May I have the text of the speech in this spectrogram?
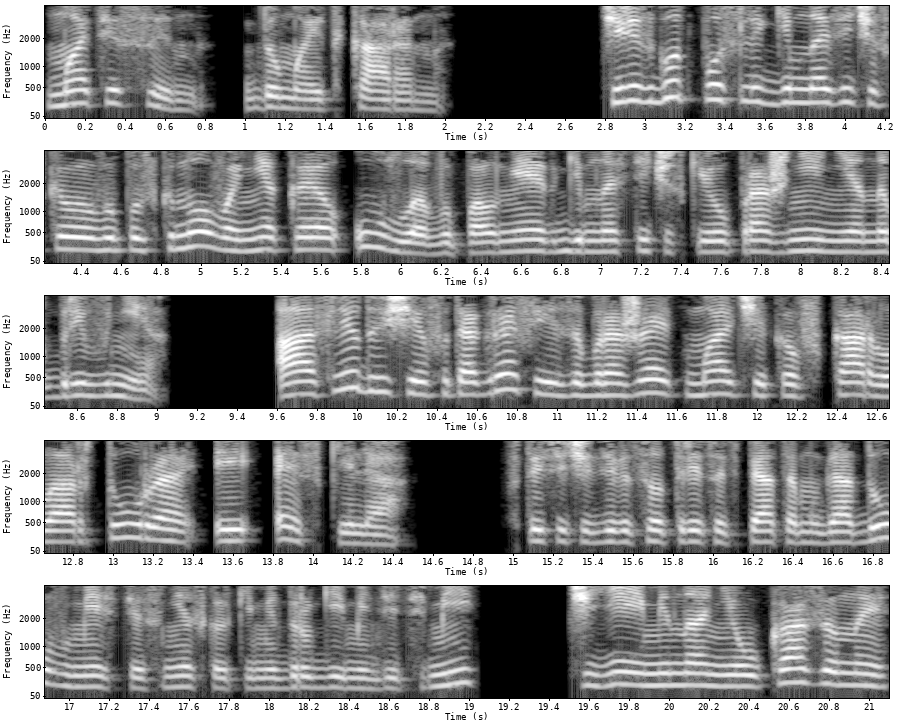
«Мать и сын», — думает Карен. Через год после гимназического выпускного некая Ула выполняет гимнастические упражнения на бревне, а следующая фотография изображает мальчиков Карла Артура и Эскеля. В 1935 году вместе с несколькими другими детьми, чьи имена не указаны,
